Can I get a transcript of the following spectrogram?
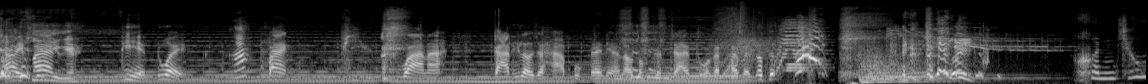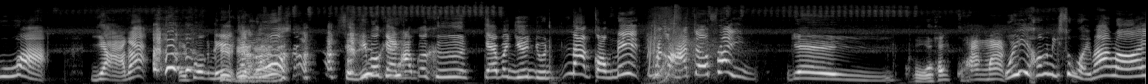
ใช่แป้งอยู่ไง พี่เห็นด้วยฮะ แป้งพี่พี่ว่านะ การที่เราจะหาปุ่มได้เนี่ย เราต้องกระจายตัวกันไปแบบเฮ้ย คนชั่ว อย่านะไอ้พวกนี้ฉันรู้ สิ่งที่พวกแกทำก็คือ แกมายืนอยู่หน้ากล่องนี้ฉันก็หาเจอไฟเย้โอ้โหห้องกว้างมาก อุ้ยห้องนี้สวยมากเลย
